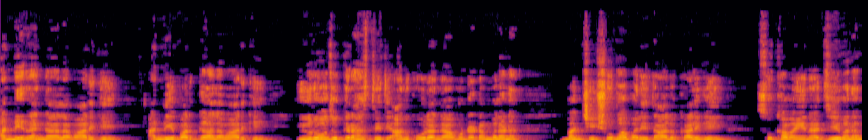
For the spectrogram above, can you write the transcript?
అన్ని రంగాల వారికి అన్ని వర్గాల వారికి ఈరోజు గ్రహస్థితి అనుకూలంగా ఉండటం వలన మంచి శుభ ఫలితాలు కలిగి సుఖమైన జీవనం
